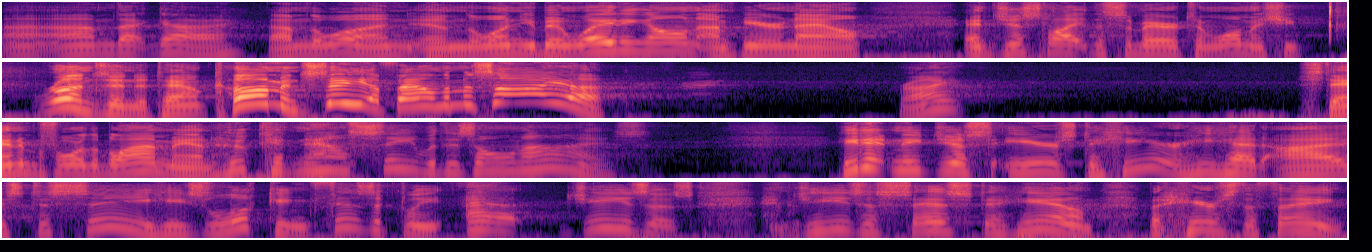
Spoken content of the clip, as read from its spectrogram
I'm that guy. I'm the one. I'm the one you've been waiting on. I'm here now. And just like the Samaritan woman, she runs into town. Come and see, I found the Messiah. Right? Standing before the blind man who could now see with his own eyes. He didn't need just ears to hear, he had eyes to see. He's looking physically at Jesus. And Jesus says to him, but here's the thing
